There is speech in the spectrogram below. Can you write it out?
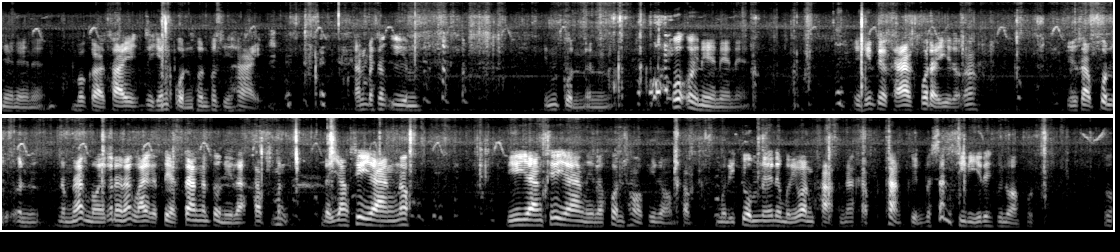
เนี่ยๆๆบ่กล้าถ่ายสิเห็นผลเพิ่นเพิ่นสิหายหันไปทางอื่น เห็นกลนอันโอ้ยเนี่ยเนี่ยเนี่ยเห็นแต่ขาบ่ได้อีกดอกเอ้านี่ครับคนอันน้ำหนักน้อยก็น้ำหนักหลายก็แตกต่างกันตัวนี้แหละครับ มันได้อย่างเสียอย่างเนาะดีอย่างเสียอย่างนี่แหละคนห่อพี่น้องครับมือนี้จมเลยในมือนี้วันผักนะครับทางขึ้นไปสั้นสีดีเลยพี่น้องพุ่นโอ้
